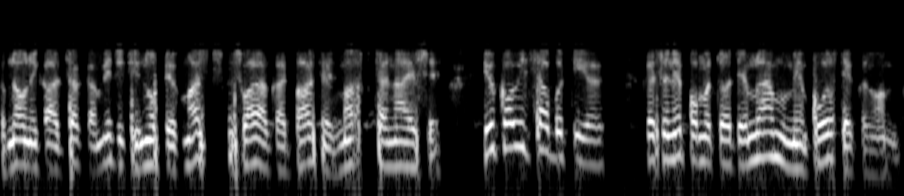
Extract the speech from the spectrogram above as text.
kam nav nekāda sakā medicīna, nopirkt maskas, kas vairāk kā pārsniedz masku cenu ASV. Ir Covid sabotieri, kas ar nepamatotiem lēmumiem post ekonomiku,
